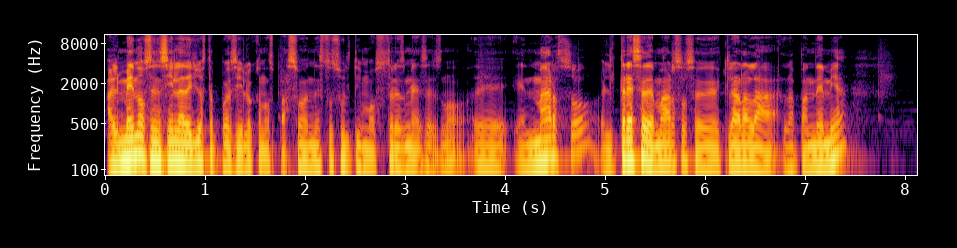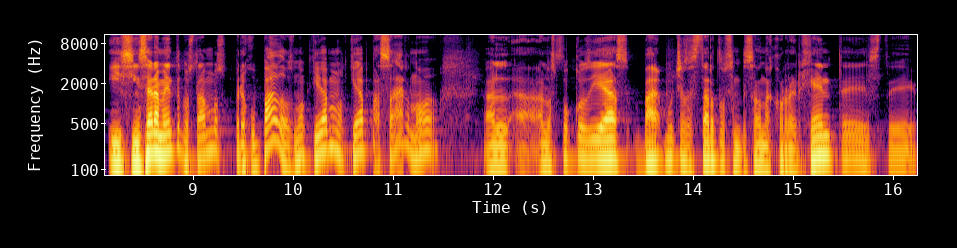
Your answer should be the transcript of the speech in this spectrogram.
al menos en 100 ladrillos te puedo decir lo que nos pasó en estos últimos tres meses. ¿no? Eh, en marzo, el 13 de marzo se declara la, la pandemia y sinceramente pues estábamos preocupados, ¿no? ¿Qué, iba a pasar? ¿no? A, los pocos días muchas startups empezaron a correr gente, este,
